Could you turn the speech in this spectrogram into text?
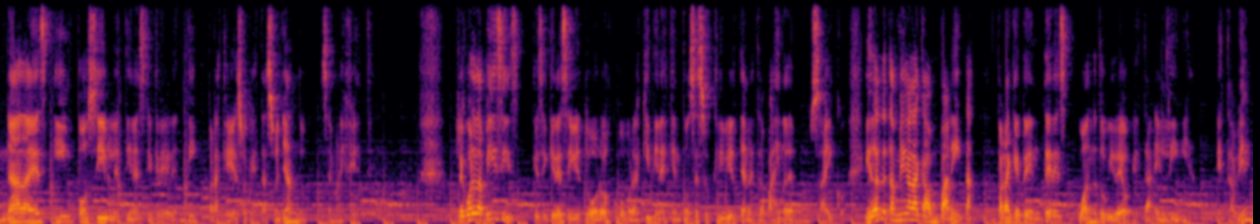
Nada es imposible. Tienes que creer en ti para que eso que estás soñando se manifieste. Recuerda Pisces que si quieres seguir tu horóscopo por aquí tienes que entonces suscribirte a nuestra página de Mosaico y darle también a la campanita para que te enteres cuando tu video está en línea. ¿Está bien?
